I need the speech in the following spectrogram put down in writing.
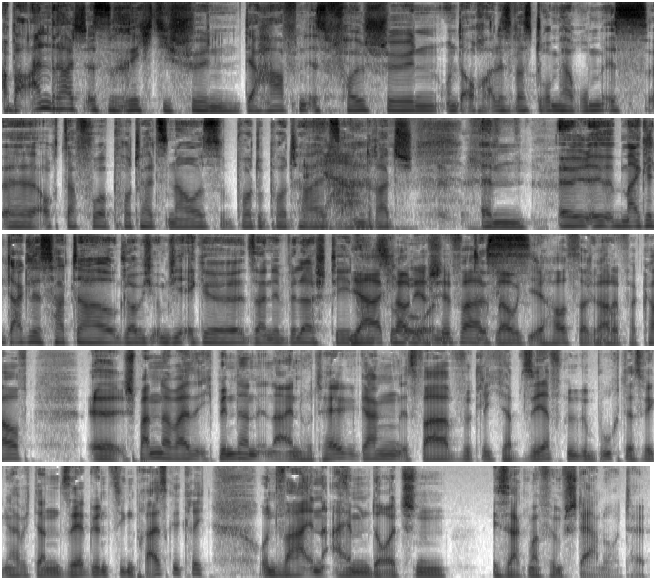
Aber Andratsch ist richtig schön. Der Hafen ist voll schön und auch alles, was drumherum ist, äh, auch davor Portalsnaus, Porto Portals, Ja. Andratsch. Ähm, äh, Michael Douglas hat da, glaube ich, um die Ecke seine Villa stehen. Ja, so Claudia und Schiffer hat, glaube ich, ihr Haus da gerade verkauft. Äh, spannenderweise, ich bin dann in ein Hotel gegangen. Es war wirklich, ich habe sehr früh gebucht, deswegen habe ich dann einen sehr günstigen Preis gekriegt und war in einem deutschen, ich sag mal, Fünf-Sterne-Hotel.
